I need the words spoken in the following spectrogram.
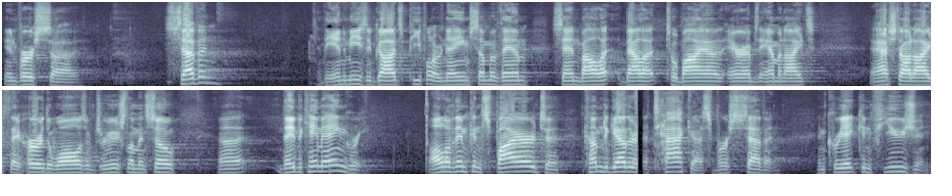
In verse uh, 7, the enemies of God's people are named, some of them Sanballat, Tobiah, Arabs, Ammonites, Ashdodites. They heard the walls of Jerusalem, and so uh, they became angry. All of them conspired to come together and attack us, verse 7, and create confusion.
